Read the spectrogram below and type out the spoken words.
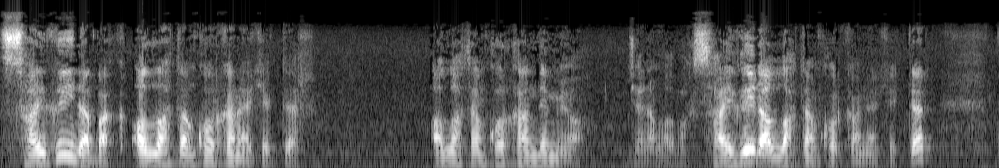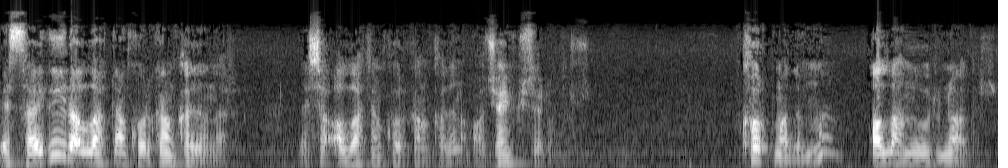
Saygıyla bak Allah'tan korkan erkekler. Allah'tan korkan demiyor Cenab-ı Allah. Bak saygıyla Allah'tan korkan erkekler ve saygıyla Allah'tan korkan kadınlar. Mesela Allah'tan korkan kadın acayip güzel olur. Korkmadın mı Allah nurunu alır.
